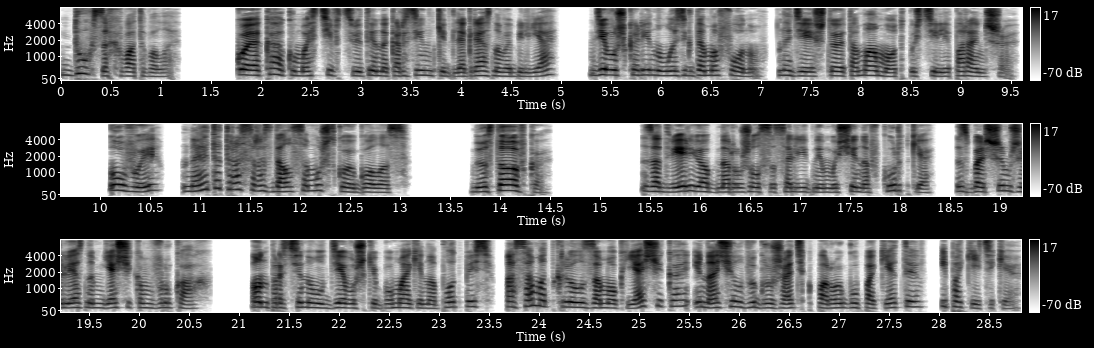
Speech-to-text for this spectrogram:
дух захватывало. Кое-как умастив цветы на корзинке для грязного белья, Девушка ринулась к домофону, надеясь, что это маму отпустили пораньше. Увы, на этот раз раздался мужской голос. «Доставка!» За дверью обнаружился солидный мужчина в куртке с большим железным ящиком в руках. Он протянул девушке бумаги на подпись, а сам открыл замок ящика и начал выгружать к порогу пакеты и пакетики.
